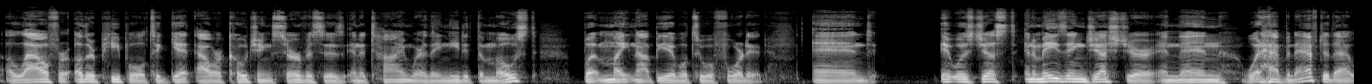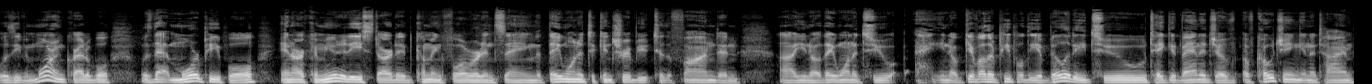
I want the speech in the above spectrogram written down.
allow for other people to get our coaching services in a time where they need it the most but might not be able to afford it. And it was just an amazing gesture and then what happened after that was even more incredible was that more people in our community started coming forward and saying that they wanted to contribute to the fund and uh, you know they wanted to you know give other people the ability to take advantage of, of coaching in a time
